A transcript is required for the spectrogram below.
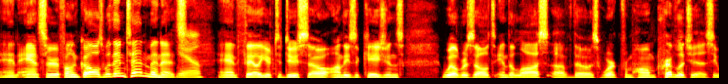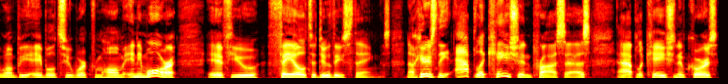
and answer phone calls within 10 minutes. Yeah. And failure to do so on these occasions will result in the loss of those work from home privileges. You won't be able to work from home anymore if you fail to do these things. Now, here's the application process. Application, of course,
